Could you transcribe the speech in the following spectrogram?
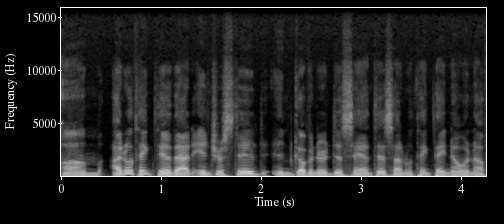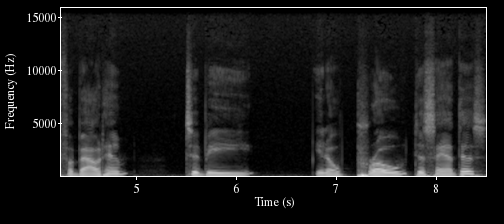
Um, I don't think they're that interested in Governor DeSantis. I don't think they know enough about him to be, you know, pro DeSantis.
